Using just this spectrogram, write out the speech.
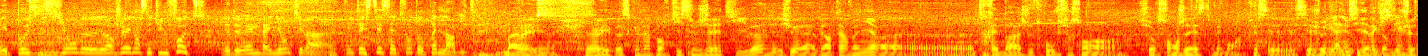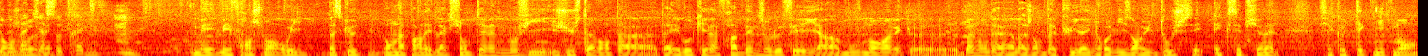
Et position de, de leur jeu. Et non, c'est une faute de Mbanyang qui va contester cette faute auprès de l'arbitre. Bah oui, bah oui, parce que la porte il se jette, il va, je vais intervenir euh, très bas, je trouve, sur son, sur son geste. Mais bon, après, c'est c'est jeu là, le- considéré le comme du jeu de dangereux. Mathias mais-. Mais, mais franchement, oui, parce que on a parlé de l'action de Terren Moffi. Juste avant, tu as, évoqué la frappe d'Enzo Lefebvre. Il y a un mouvement avec le, le ballon derrière la jambe d'appui, là, une remise en une touche, c'est exceptionnel. C'est-à-dire que techniquement,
